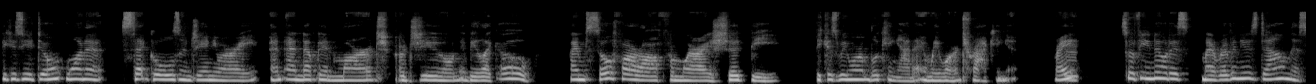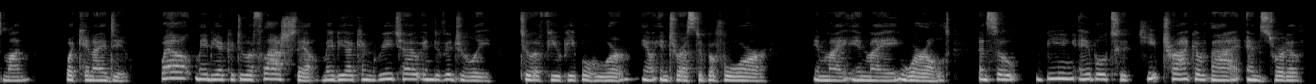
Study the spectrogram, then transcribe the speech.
because you don't want to set goals in January and end up in March or June and be like, oh, I'm so far off from where I should be because we weren't looking at it and we weren't tracking it, right? Mm-hmm. So if you notice my revenue's down this month, what can I do? Well, maybe I could do a flash sale. Maybe I can reach out individually to a few people who are, you know, interested before in my in my world. And so being able to keep track of that and sort of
